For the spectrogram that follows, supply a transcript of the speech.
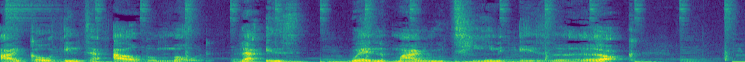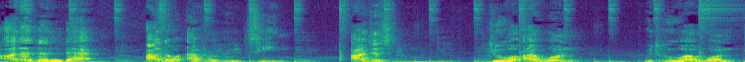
I go into album mode. That is when my routine is locked. Other than that, I don't have a routine. I just do what I want, with who I want,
